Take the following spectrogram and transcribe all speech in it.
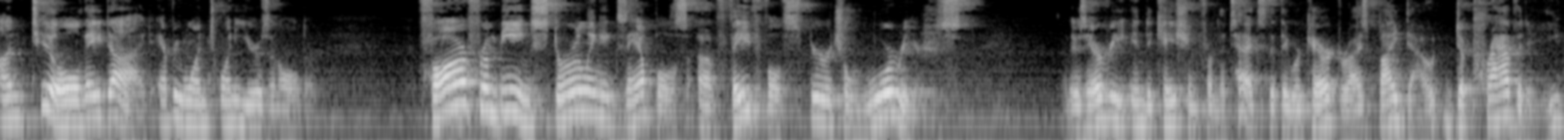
until they died, everyone 20 years and older. Far from being sterling examples of faithful spiritual warriors, there's every indication from the text that they were characterized by doubt, depravity,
